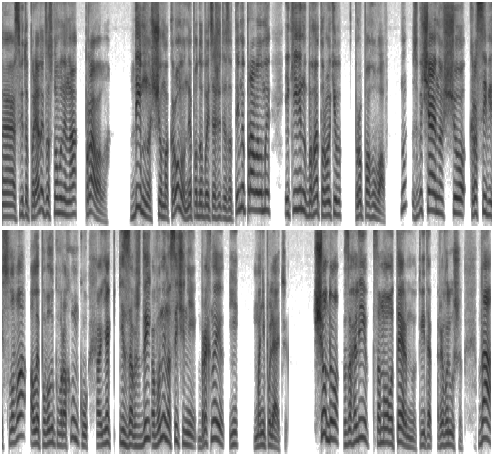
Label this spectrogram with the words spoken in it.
Е, світопорядок заснований на правилах. Дивно, що Макрону не подобається жити за тими правилами, які він багато років пропагував. Ну, звичайно, що красиві слова, але по великому рахунку, як і завжди, вони насичені брехнею і маніпуляцією. Щодо взагалі самого терміну Twitter Revolution, да,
